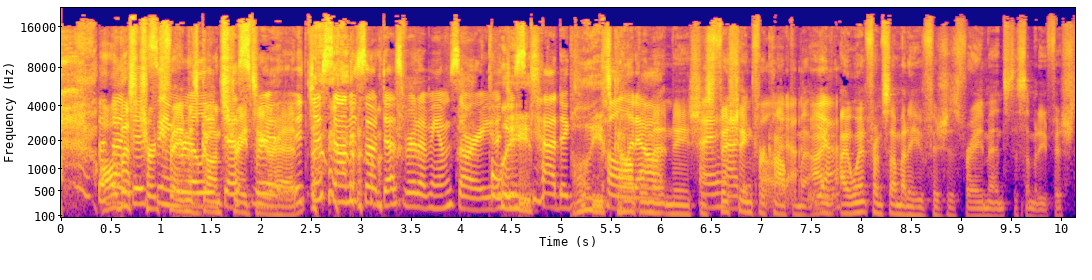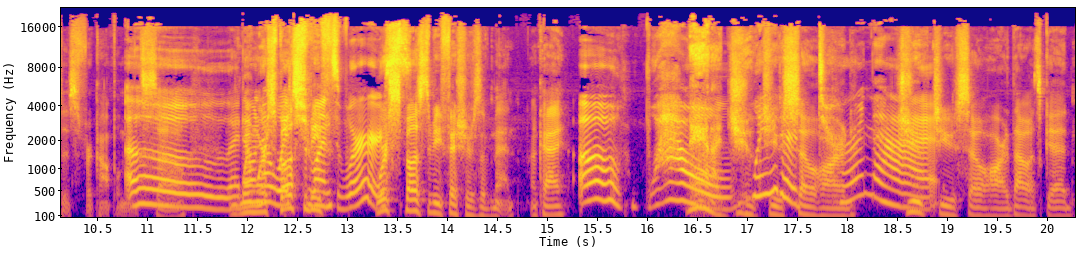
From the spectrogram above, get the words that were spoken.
All this church fame has really gone straight to your desperate. head. It just sounded so desperate of me. I'm sorry. I please, just had to please call it out. compliment me. She's I fishing for call it out. compliment. Yeah. I, I went from somebody who fishes for amens to somebody who fishes for compliments. Oh, so I don't know which to be, one's worse. We're supposed to be fishers of men. Okay. oh wow! Man, I juked Way you so hard. Turn that. Juked you so hard. That was good.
